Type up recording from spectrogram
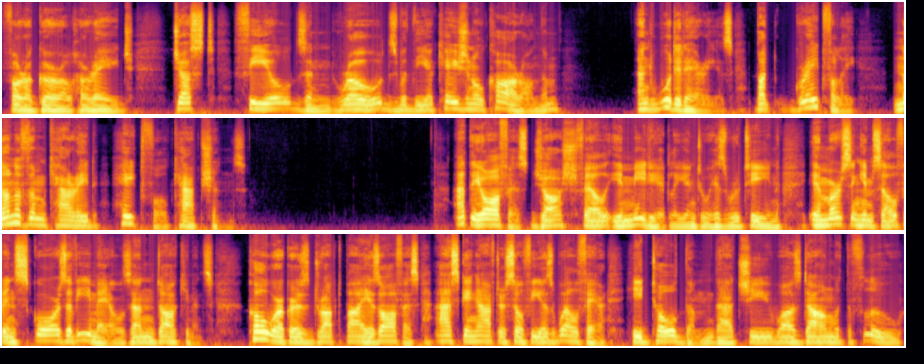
for a girl her age, just fields and roads with the occasional car on them, and wooded areas, but gratefully, none of them carried hateful captions. At the office, Josh fell immediately into his routine, immersing himself in scores of emails and documents. Co-workers dropped by his office, asking after Sophia's welfare. He'd told them that she was down with the flu,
